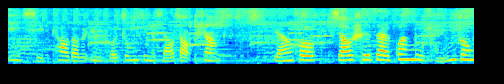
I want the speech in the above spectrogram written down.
一起跳到了运河中间的小岛上，然后消失在灌木丛中。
